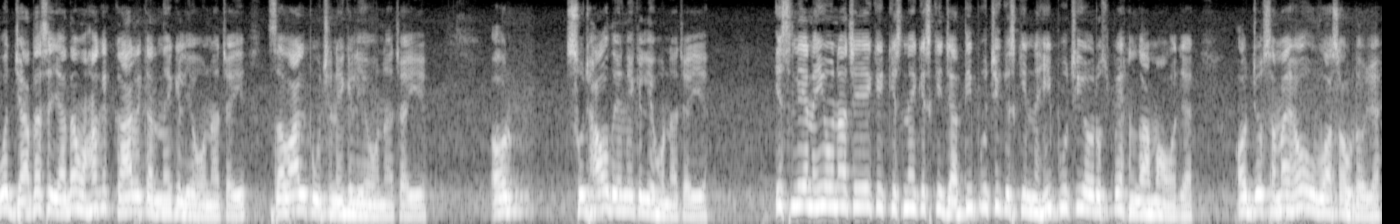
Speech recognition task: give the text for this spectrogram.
वो ज़्यादा से ज़्यादा वहाँ के कार्य करने के लिए होना चाहिए, सवाल पूछने के लिए होना चाहिए और सुझाव देने के लिए होना चाहिए। इसलिए नहीं होना चाहिए कि किसने किसकी जाति पूछी, किसकी नहीं पूछी और उस पर हंगामा हो जाए और जो समय हो वो वॉश आउट हो जाए।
